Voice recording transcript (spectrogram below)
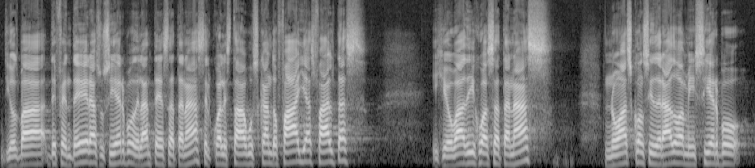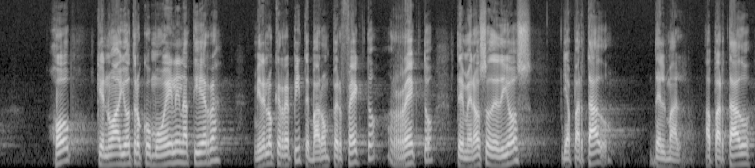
Dios va a defender a su siervo delante de Satanás, el cual estaba buscando fallas, faltas. Y Jehová dijo a Satanás, ¿no has considerado a mi siervo Job, que no hay otro como él en la tierra? Mire lo que repite, varón perfecto, recto, temeroso de Dios y apartado del mal, apartado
